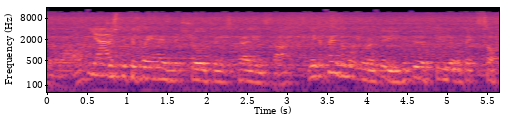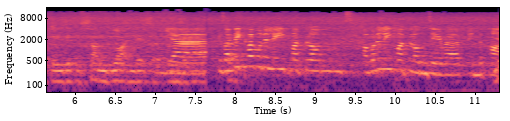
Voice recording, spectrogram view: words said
for a while. Yeah. Just because where your hair's a bit shorter and it's curly and stuff. I mean, it depends on what you want to do. You could do a few little bits softly if the sun's lightened it so it brings it Yeah, out. Because I think I want to leave my blonde. I want to leave my blonde era in the past.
